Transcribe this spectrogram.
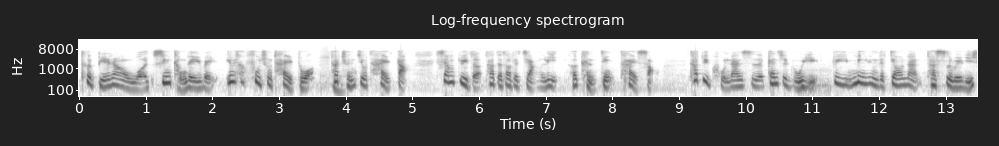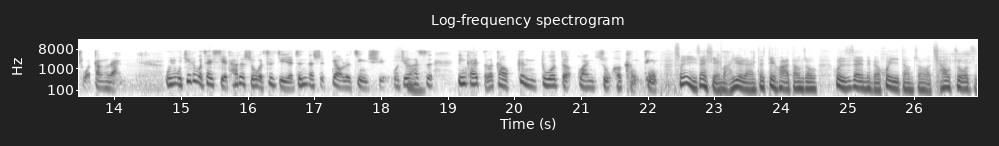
特别让我心疼的一位，因为他付出太多，他成就太大，相对的他得到的奖励和肯定太少。他对苦难是甘之如饴，对命运的刁难他视为理所当然。我我觉得我在写他的时候，我自己也真的是掉了进去。我觉得他是应该得到更多的关注和肯定。所以你在写马悦然在电话当中，或者是在那个会议当中啊敲桌子，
